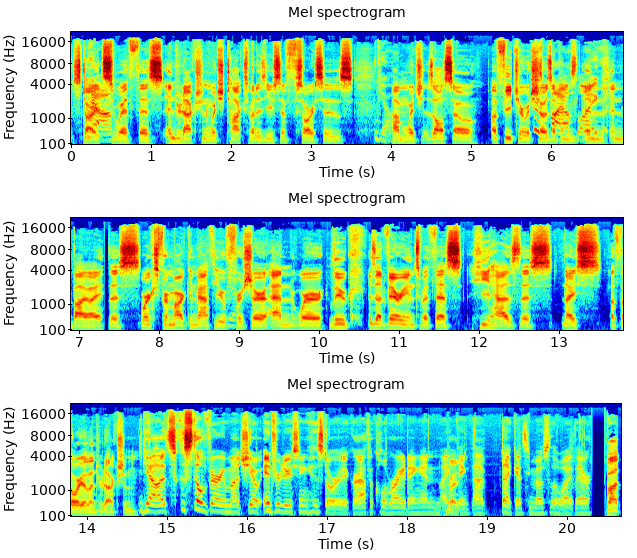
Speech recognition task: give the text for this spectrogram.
starts Yeah. with this introduction which talks about his use of sources, Yeah. um, which is also a feature which shows up in, in, in Bioi. This works for Mark and Matthew for sure, and where Luke is at variance with this, he has this nice authorial introduction. Yeah, it's still very much you know introducing historiographical writing, and I Right. think that that gets you most of the way there. But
